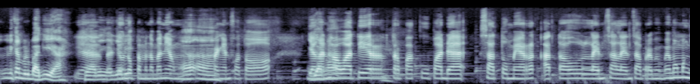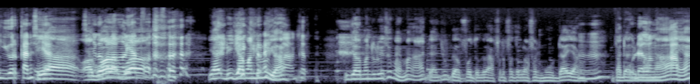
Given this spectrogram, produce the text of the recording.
ini kan berbagi ya Ya, Jadi- jadi untuk teman-teman yang eh, eh, pengen foto, jangan Jangan- khawatir terpaku pada satu merek atau lensa-lensa premium. Memang menggiurkan sih ya. iya Saya wah, juga gua- kalau ngelihat foto ya di zaman dulu ya banget. di zaman dulu itu memang ada juga fotografer-fotografer muda yang Mhm. entah dari Udah mana lengkap. ya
